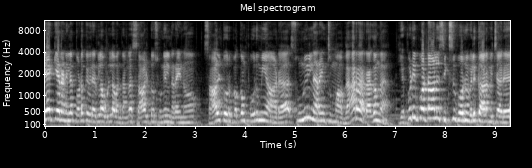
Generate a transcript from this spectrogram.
கேகேஆர் அணியில தொடக்க வீரர்களா உள்ள வந்தாங்க சால்ட்டோ சுனில் நரைனும் சால்ட் ஒரு பக்கம் பொறுமையா ஆட சுனில் நரைன் சும்மா வேற ரகங்க. எப்படி போட்டாலும் சிக்ஸ் போர்னு வெளுக்க ஆரம்பிச்சாரு.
